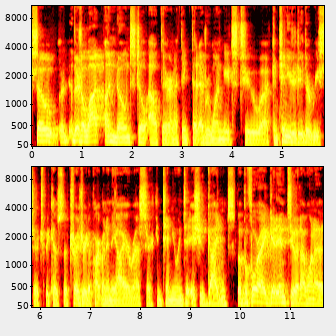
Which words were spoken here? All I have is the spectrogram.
So uh, there's a lot unknown still out there, and I think that everyone needs to uh, continue to do their research because the Treasury Department and the IRS are continuing to issue guidance. But before I get into it, I want to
